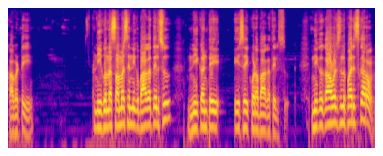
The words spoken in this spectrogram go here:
కాబట్టి నీకున్న సమస్య నీకు బాగా తెలుసు నీకంటే ఏసై కూడా బాగా తెలుసు. నీకు కావాల్సిన పరిష్కారం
